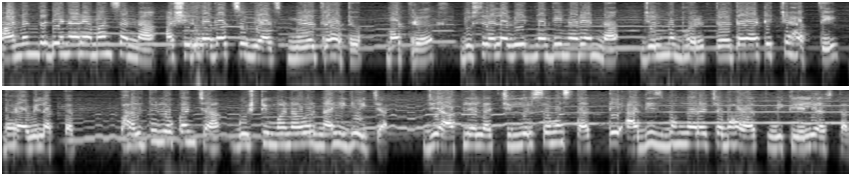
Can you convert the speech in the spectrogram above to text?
आनंद देणाऱ्या माणसांना आशीर्वादाचं व्याज मिळत राहतं. मात्र दुसऱ्याला वेदना देणाऱ्यांना जन्मभर तळतळाटेचे हप्ते भरावे लागतात. फालतू लोकांच्या गोष्टी मनावर नाही घ्यायच्या. जे आपल्याला चिल्लर समजतात ते आधीच भंगाराच्या भावात विकलेले असतात.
